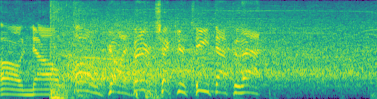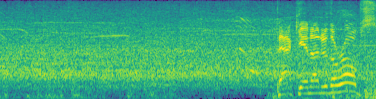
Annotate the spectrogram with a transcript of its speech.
Oh, no. Oh, God, better check your teeth after that. Back in under the ropes.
